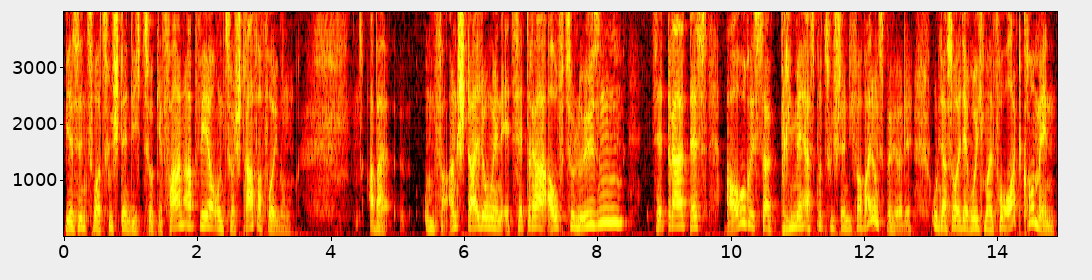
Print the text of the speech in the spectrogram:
Wir sind zwar zuständig zur Gefahrenabwehr und zur Strafverfolgung, aber um Veranstaltungen etc. aufzulösen, etc., das auch ist da primär erstmal zuständig Verwaltungsbehörde. Und da sollte ruhig mal vor Ort kommen.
